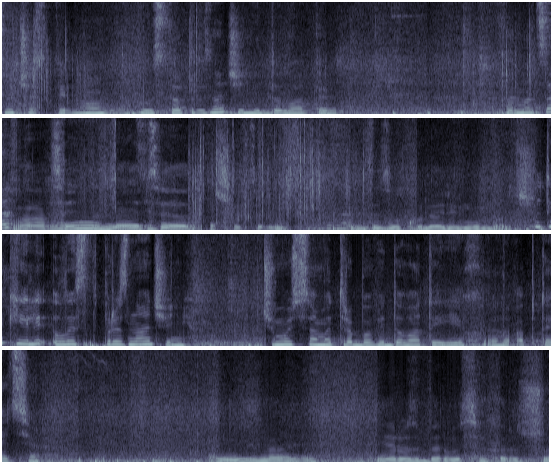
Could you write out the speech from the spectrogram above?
цю частину листа призначень віддавати фармацевту. А, це не знаю, це а що це? Без окулярів не бачу. Ну, такий лист призначень. Чомусь саме треба віддавати їх е, аптеці. Не знаю. Я розберуся, хорошо.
